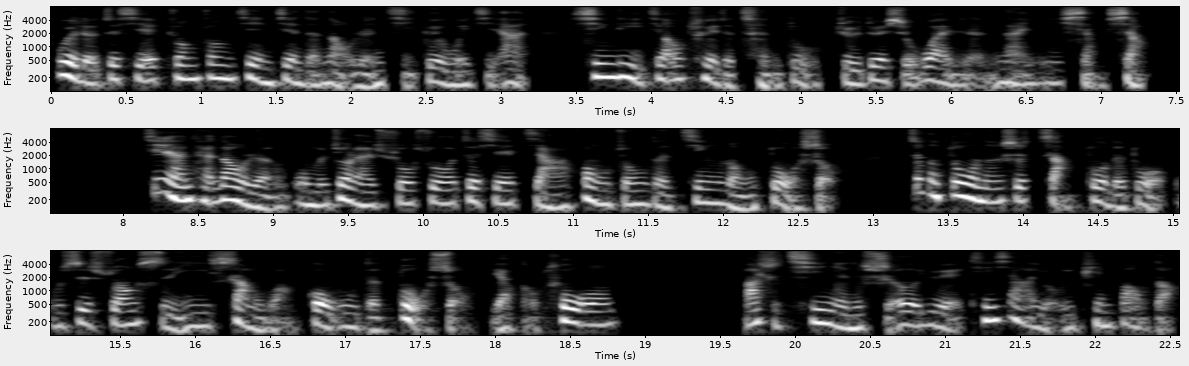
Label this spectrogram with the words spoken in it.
为了这些桩桩件件的恼人挤兑危机案，心力交瘁的程度绝对是外人难以想象。既然谈到人，我们就来说说这些夹缝中的金融舵手。这个“舵”呢，是掌舵的“舵”，不是双十一上网购物的剁手，不要搞错哦。八十七年的十二月，天下有一篇报道，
